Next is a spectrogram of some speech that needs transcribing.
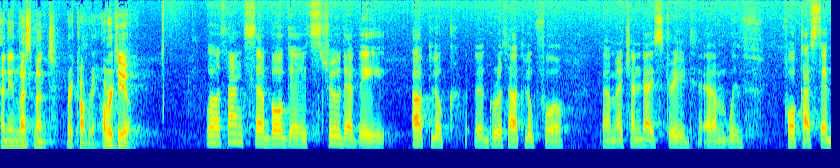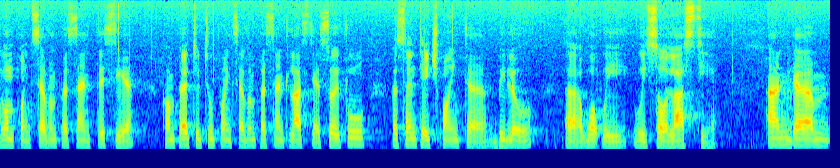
and investment recovery. Over to you. Well, thanks, uh, Børge. It's true that the outlook, the growth outlook for uh, merchandise trade, um, we've forecasted 1.7% this year compared to 2.7% last year. So a full percentage point uh, below uh, what we, we saw last year. And um,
